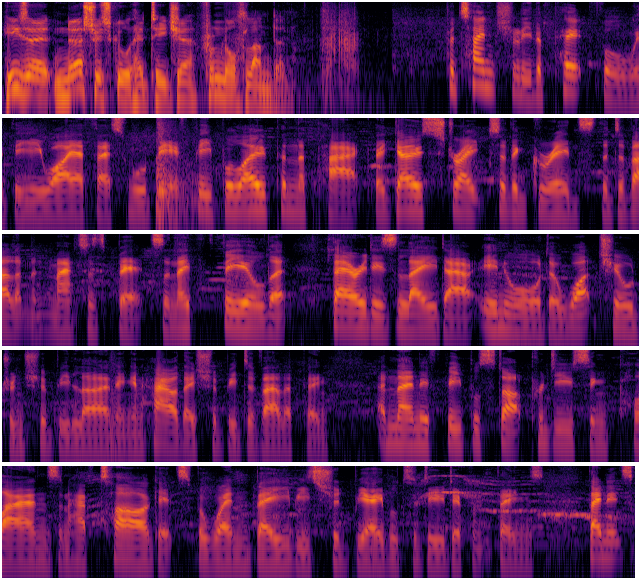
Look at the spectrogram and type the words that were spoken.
He's a nursery school head teacher from North London. potentially the pitfall with the EYFS will be if people open the pack, they go straight to the grids, the development matters bits, and they feel that there it is laid out in order what children should be learning and how they should be developing. And then if people start producing plans and have targets for when babies should be able to do different things, then it's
